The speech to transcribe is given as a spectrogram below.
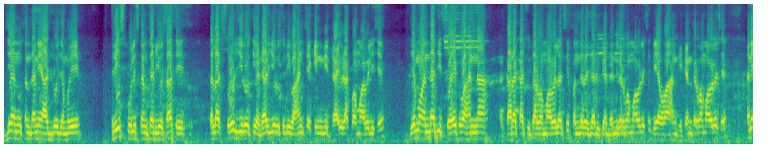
જે અનુસંધાને આજ રોજ અમે ત્રીસ પોલીસ કર્મચારીઓ સાથે કલાક સોળ જીરોથી અઢાર જીરો સુધી વાહન ચેકિંગની ડ્રાઈવ રાખવામાં આવેલી છે. જેમાં અંદાજિત સો એક વાહનના કારાકાચ ઉતારવામાં આવેલા છે. પંદર હજાર રૂપિયા દંડ કરવામાં આવેલો છે. બે વાહન રિટર્ન કરવામાં આવેલા છે. અને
